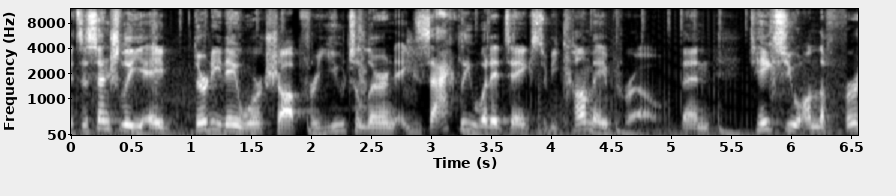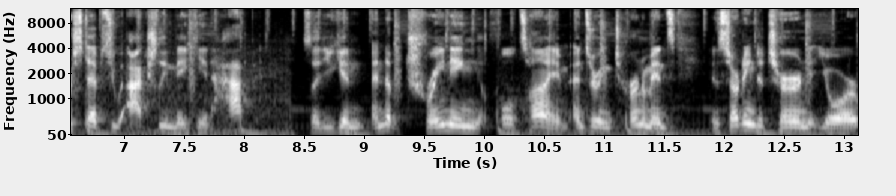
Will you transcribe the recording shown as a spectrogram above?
It's essentially a 30-day workshop for you to learn exactly what it takes to become a pro, then takes you on the first steps to actually making it happen. so that you can end up training full time, entering tournaments, and starting to turn your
